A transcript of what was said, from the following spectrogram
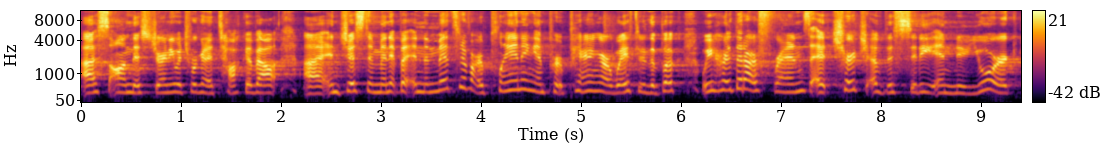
us on this journey, which we're going to talk about uh, in just a minute. But in the midst of our planning and preparing our way through the book, we heard that our friends at Church of the City in New York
